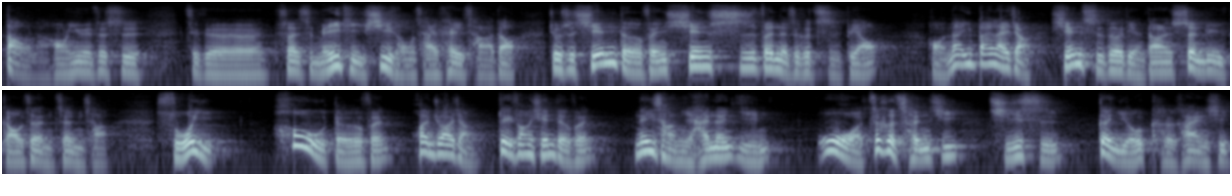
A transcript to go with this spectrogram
到了哈，因为这是。这个算是媒体系统才可以查到，就是先得分先失分的这个指标。哦，那一般来讲，先持得点，当然胜率高，这很正常。所以后得分，换句话讲，对方先得分，那一场你还能赢，哇，这个成绩其实更有可看性。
